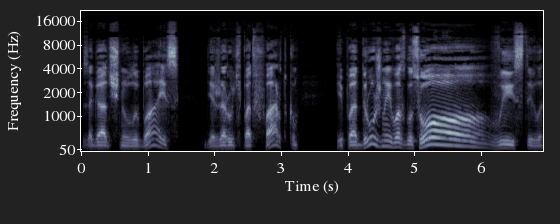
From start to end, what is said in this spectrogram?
загадочно улыбаясь, держа руки под фартуком, и под дружный возглас «О!» выставила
